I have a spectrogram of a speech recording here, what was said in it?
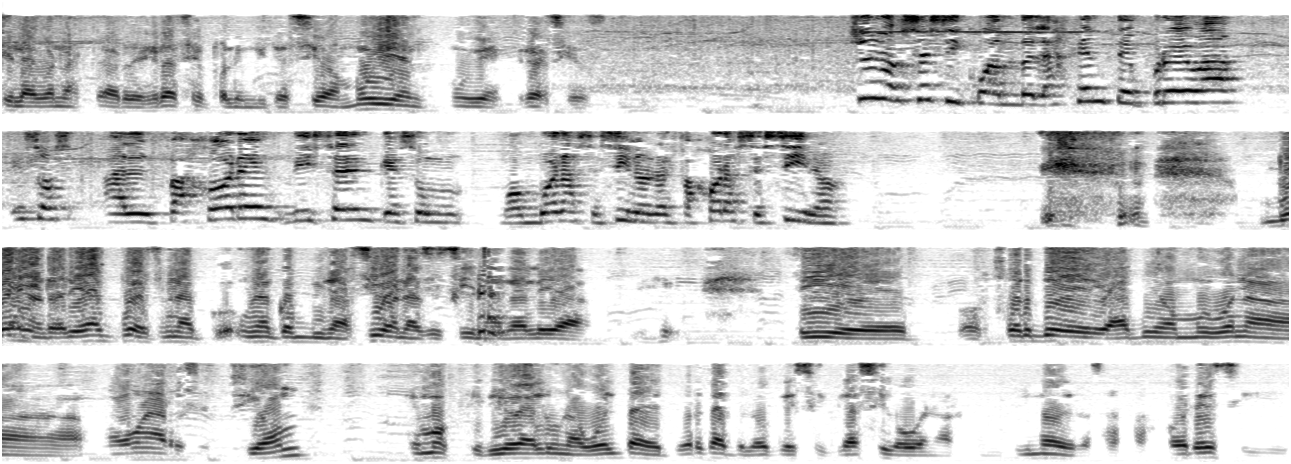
Graciela, buenas tardes. Gracias por la invitación. Muy bien, muy bien, gracias. Yo no sé si cuando la gente prueba esos alfajores dicen que es un bombón asesino, un alfajor asesino. bueno, en realidad pues una, una combinación asesina en realidad. sí, eh, por suerte ha tenido muy buena, muy buena recepción. Hemos querido darle una vuelta de tuerca a lo que es el clásico bueno argentino de los alfajores y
